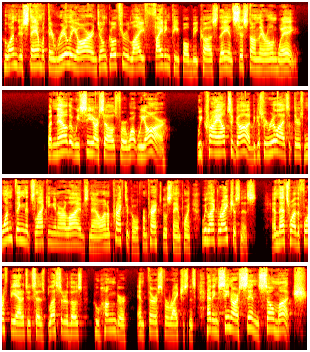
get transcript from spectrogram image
who understand what they really are and don't go through life fighting people because they insist on their own way. But now that we see ourselves for what we are, we cry out to God because we realize that there's one thing that's lacking in our lives now on a practical, from practical standpoint. We lack righteousness. And that's why the fourth beatitude says, blessed are those who hunger and thirst for righteousness. Having seen our sins so much,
